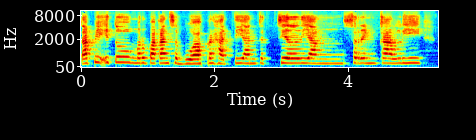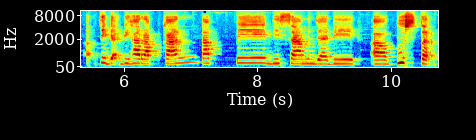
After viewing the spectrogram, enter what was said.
Tapi itu merupakan sebuah perhatian kecil yang sering kali uh, tidak diharapkan, tapi bisa menjadi uh, booster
